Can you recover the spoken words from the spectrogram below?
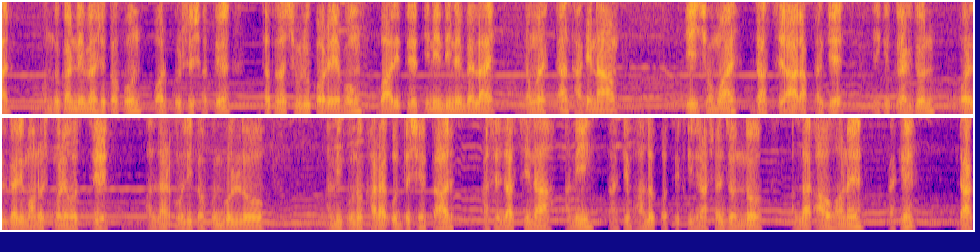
আর অন্ধকার নেমে আসে। তখন পরপুরুষের সাথে যাতায়াত শুরু করে এবং বাড়িতে তিনি দিনের বেলায় তেমন একটা থাকে না। এই সময় যাচ্ছে। আর আপনাকে দেখে তো একজন পরেশগারী মানুষ মনে হচ্ছে। আল্লাহর অলি তখন বলল, আমি কোনো খারাপ উদ্দেশ্যে তার কাছে যাচ্ছি না। আমি তাকে ভালো পথে ফিরে আসার জন্য আল্লাহর আহ্বানে তাকে ডাক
